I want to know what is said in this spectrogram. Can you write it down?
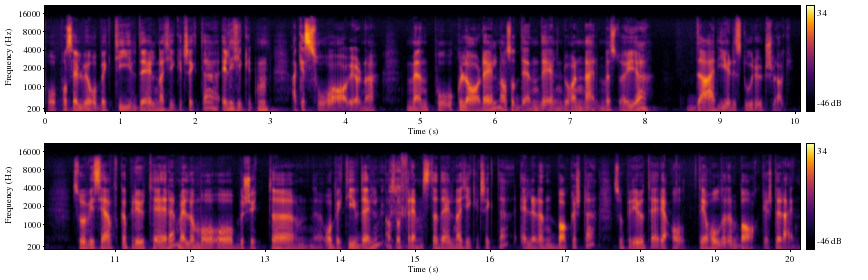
på, på selve objektivdelen av kikkertsiktet, eller kikkerten, er ikke så avgjørende. Men på okulardelen, altså den delen du har nærmest øyet, der gir det store utslag. Så hvis jeg skal prioritere mellom å, å beskytte objektivdelen, altså fremste delen av kikkertsiktet, eller den bakerste, så prioriterer jeg alltid å holde den bakerste rein.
